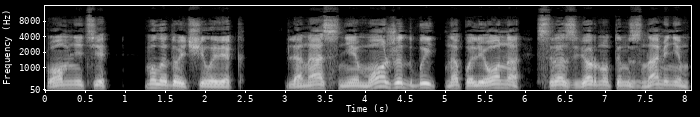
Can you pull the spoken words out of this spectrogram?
Помните, молодой человек, для нас не может быть Наполеона с развернутым знаменем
